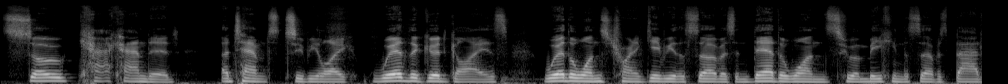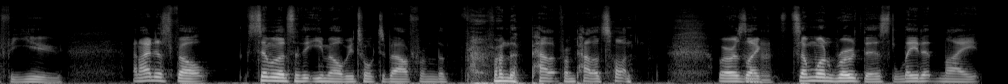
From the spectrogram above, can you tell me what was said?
so cack-handed attempt to be like we're the good guys we're the ones trying to give you the service and they're the ones who are making the service bad for you and i just felt similar to the email we talked about from the from the palette from peloton whereas like mm-hmm. someone wrote this late at night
